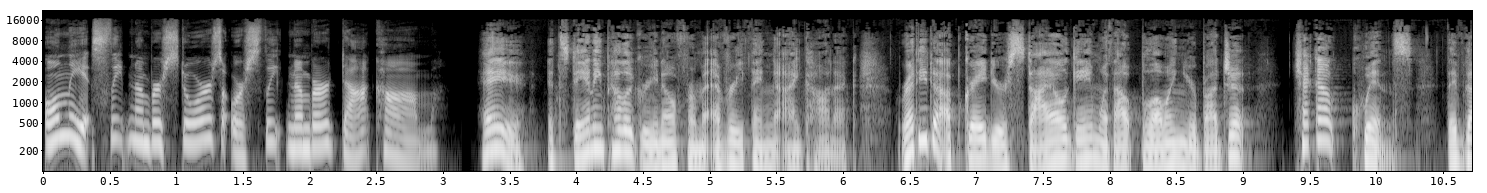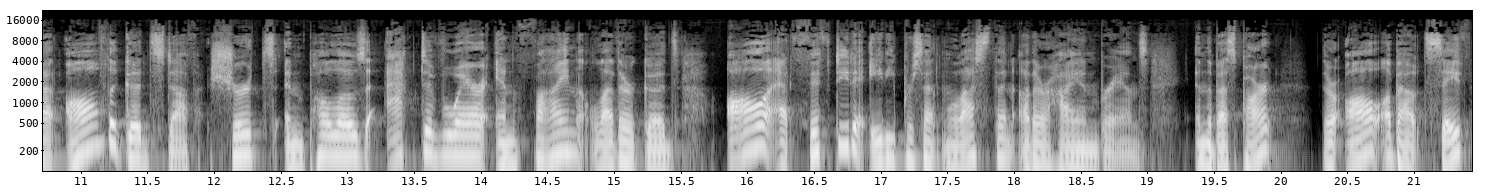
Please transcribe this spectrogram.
Only at Sleep Number stores or sleepnumber.com. Hey, it's Danny Pellegrino from Everything Iconic. Ready to upgrade your style game without blowing your budget? Check out Quince. They've got all the good stuff shirts and polos, activewear, and fine leather goods, all at 50 to 80% less than other high end brands. And the best part? They're all about safe,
